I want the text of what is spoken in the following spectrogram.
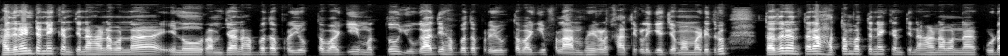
ಹದಿನೆಂಟನೇ ಕಂತಿನ ಹಣವನ್ನ ಏನು ರಂಜಾನ್ ಹಬ್ಬದ ಪ್ರಯುಕ್ತವಾಗಿ ಮತ್ತು ಯುಗಾದಿ ಹಬ್ಬದ ಪ್ರಯುಕ್ತವಾಗಿ ಫಲಾನುಭವಿಗಳ ಖಾತೆಗಳಿಗೆ ಜಮಾ ಮಾಡಿದ್ರು. ತದನಂತರ ಹತ್ತೊಂಬತ್ತನೇ ಕಂತಿನ ಹಣವನ್ನ ಕೂಡ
